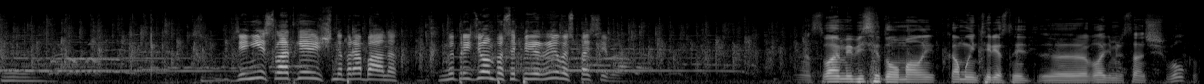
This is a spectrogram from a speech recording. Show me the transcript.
Э, Денис Сладкевич на барабанах. Мы придем после перерыва. Спасибо. С вами беседовал мало кому интересный э, Владимир Александрович Волков.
